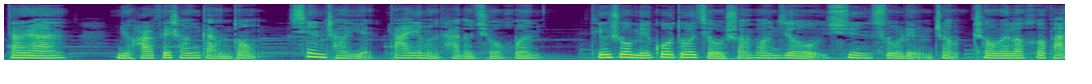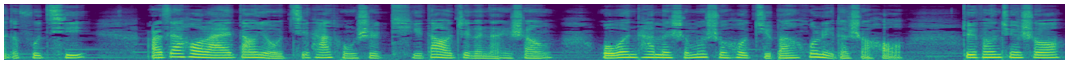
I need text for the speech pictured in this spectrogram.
当然，女孩非常感动，现场也答应了他的求婚。听说没过多久，双方就迅速领证，成为了合法的夫妻。而在后来，当有其他同事提到这个男生，我问他们什么时候举办婚礼的时候，对方却说，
